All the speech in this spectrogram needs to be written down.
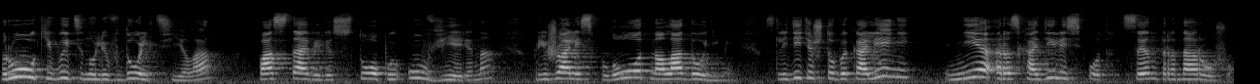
Руки вытянули вдоль тела, поставили стопы уверенно, прижались плотно ладонями. Следите, чтобы колени не расходились от центра наружу.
